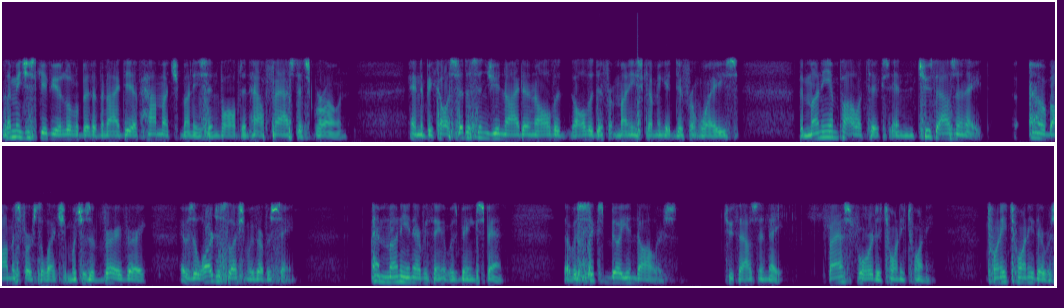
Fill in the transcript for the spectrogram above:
Let me just give you a little bit of an idea of how much money is involved and how fast it's grown and because Citizens United and all the all the different monies coming in different ways, the money in politics in 2008, Obama's first election, which was a very very, it was the largest election we've ever seen, and money and everything that was being spent, that was six billion dollars, 2008. Fast forward to 2020, 2020 there was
